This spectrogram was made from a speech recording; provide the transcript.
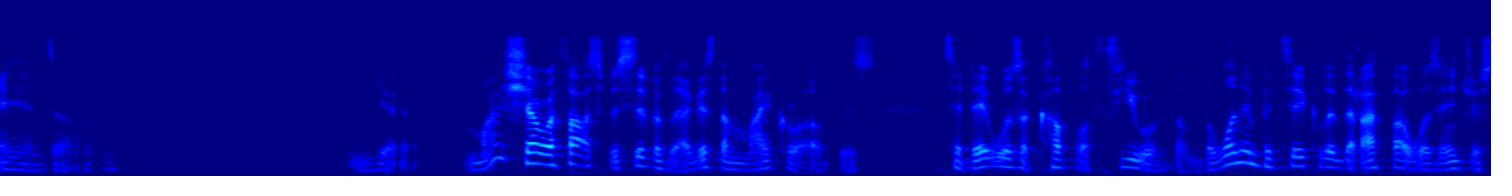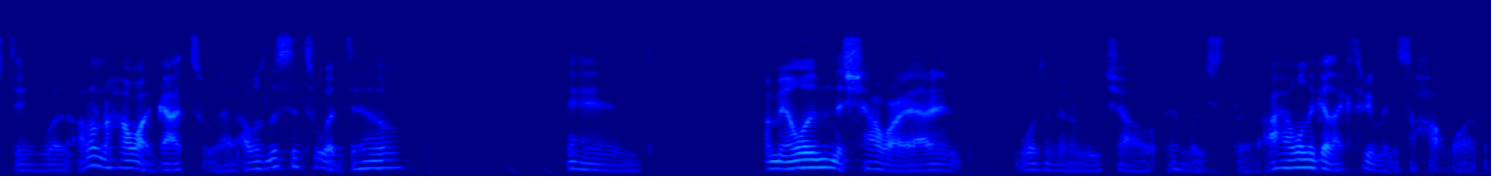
And um, yeah, my shower thought specifically, I guess the micro of this today was a couple, a few of them. The one in particular that I thought was interesting was I don't know how I got to it. I was listening to Adele, and I mean I was in the shower. I didn't wasn't gonna reach out and waste the. I only get like three minutes of hot water.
